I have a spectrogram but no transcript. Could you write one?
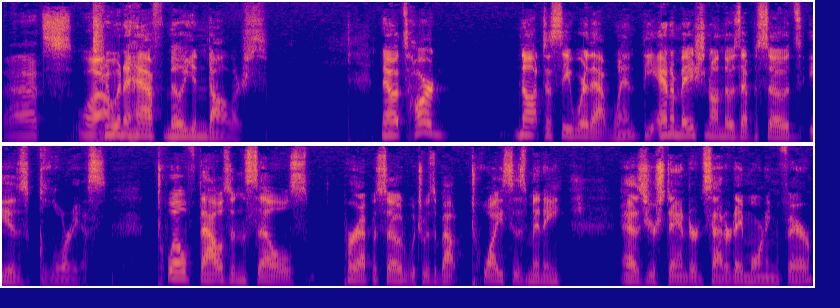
That's wow. two and a half million dollars. Now it's hard not to see where that went. The animation on those episodes is glorious. 12,000 cells per episode, which was about twice as many as your standard Saturday morning fare.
